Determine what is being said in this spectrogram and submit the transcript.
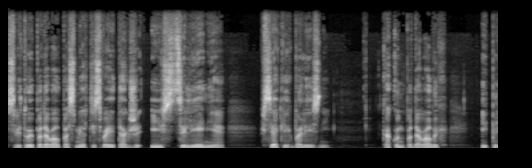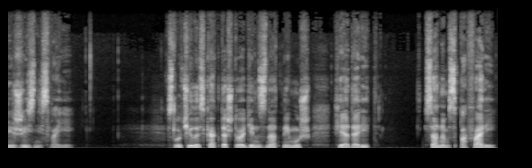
Святой подавал по смерти своей также и исцеление всяких болезней, как он подавал их и при жизни своей. Случилось как-то, что один знатный муж Феодорит, саном Спафарий,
